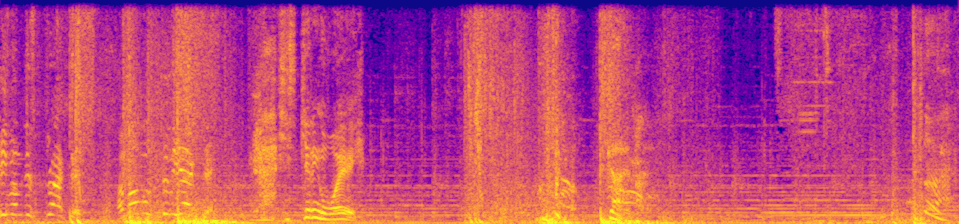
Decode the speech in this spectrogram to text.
Keep him distracted! I'm almost to the exit! He's getting away. Got him.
